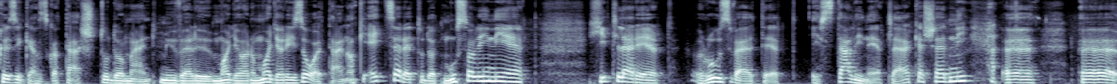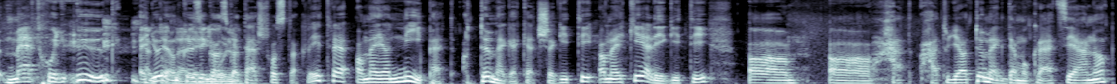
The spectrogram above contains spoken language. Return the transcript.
közigazgatás tudományt művelő magyar Magyari Zoltán, aki egyszerre tudott Mussoliniért, Hitlerért, Rooseveltért és Stalinért lelkesedni, ö, ö, mert hogy ők egy olyan közigazgatást hoztak létre, amely a népet, a tömegeket segíti, amely kielégíti a, a, hát, hát ugye a tömegdemokráciának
